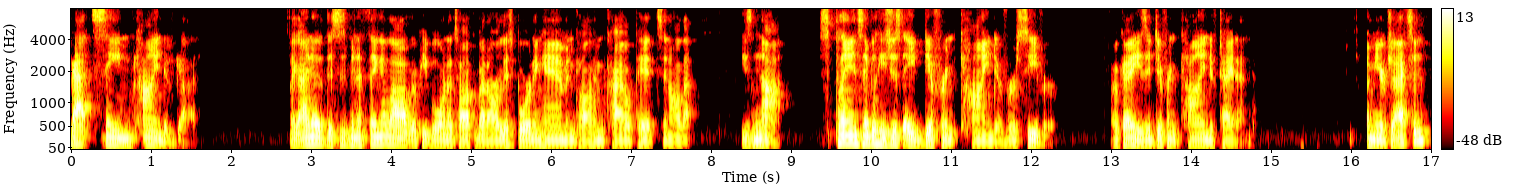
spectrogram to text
that same kind of guy. Like I know this has been a thing a lot where people want to talk about Arlis Boardingham and call him Kyle Pitts and all that. He's not. It's plain and simple. He's just a different kind of receiver. Okay, he's a different kind of tight end. Amir Jackson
